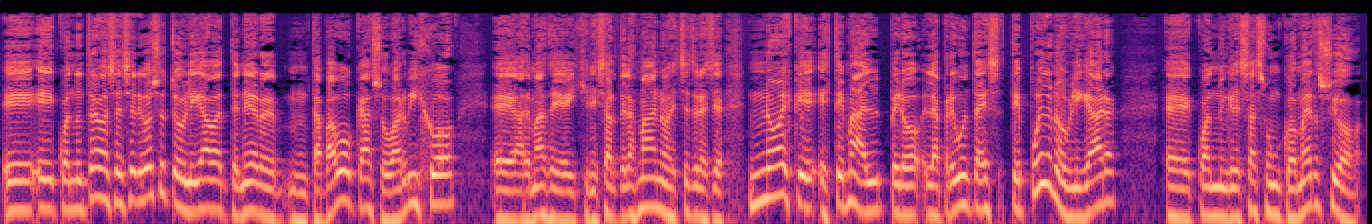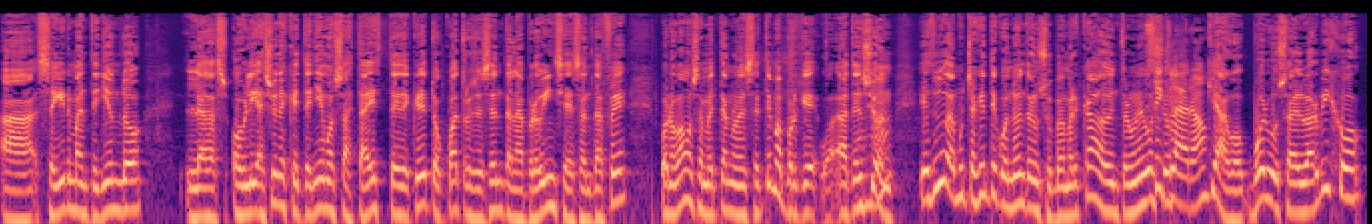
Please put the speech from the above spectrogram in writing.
eh, eh, cuando entrabas a ese negocio te obligaba a tener mm, tapabocas o barbijo, eh, además de higienizarte las manos, etcétera, etcétera. No es que esté mal, pero la pregunta es, ¿te pueden obligar cuando ingresas a un comercio a seguir manteniendo las obligaciones que teníamos hasta este decreto 460 en la provincia de Santa Fe. Bueno, vamos a meternos en ese tema porque, atención, es duda mucha gente cuando entra en un supermercado, entra en un negocio. claro. ¿Qué hago? ¿Vuelvo a usar el barbijo?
